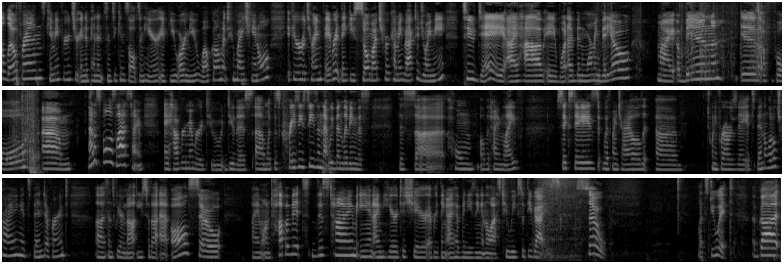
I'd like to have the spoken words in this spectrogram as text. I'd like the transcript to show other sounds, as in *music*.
Hello friends, Kimmy Fruits, your independent Scentsy consultant here. If you are new, welcome to my channel. If you're a returning favorite, thank you so much for coming back to join me. Today I have a what I've been warming video. My bin is full, um, not as full as last time. I have remembered to do this um, with this crazy season that we've been living this this uh, home all the time life. Six days with my child, uh, 24 hours a day. It's been a little trying. It's been different uh, since we are not used to that at all. So I'm on top of it this time and I'm here to share everything I have been using in the last two weeks with you guys. So let's do it. I've got,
